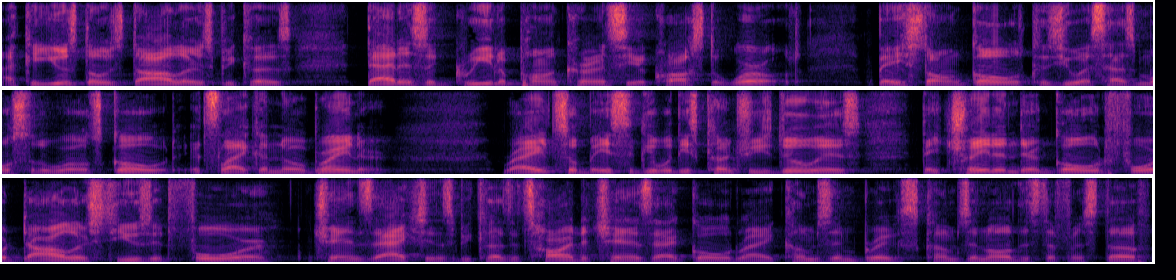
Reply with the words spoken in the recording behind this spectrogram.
I can use those dollars because that is agreed upon currency across the world based on gold because US has most of the world's gold. It's like a no-brainer, right? So basically, what these countries do is they trade in their gold for dollars to use it for transactions because it's hard to transact gold, right? Comes in bricks, comes in all this different stuff.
